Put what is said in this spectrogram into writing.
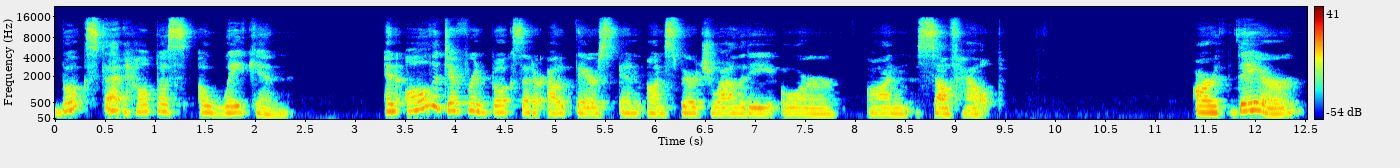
books that help us awaken and all the different books that are out there in, on spirituality or on self-help are there.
